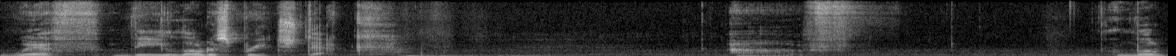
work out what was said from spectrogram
with the Lotus Breach deck. Uh, a little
